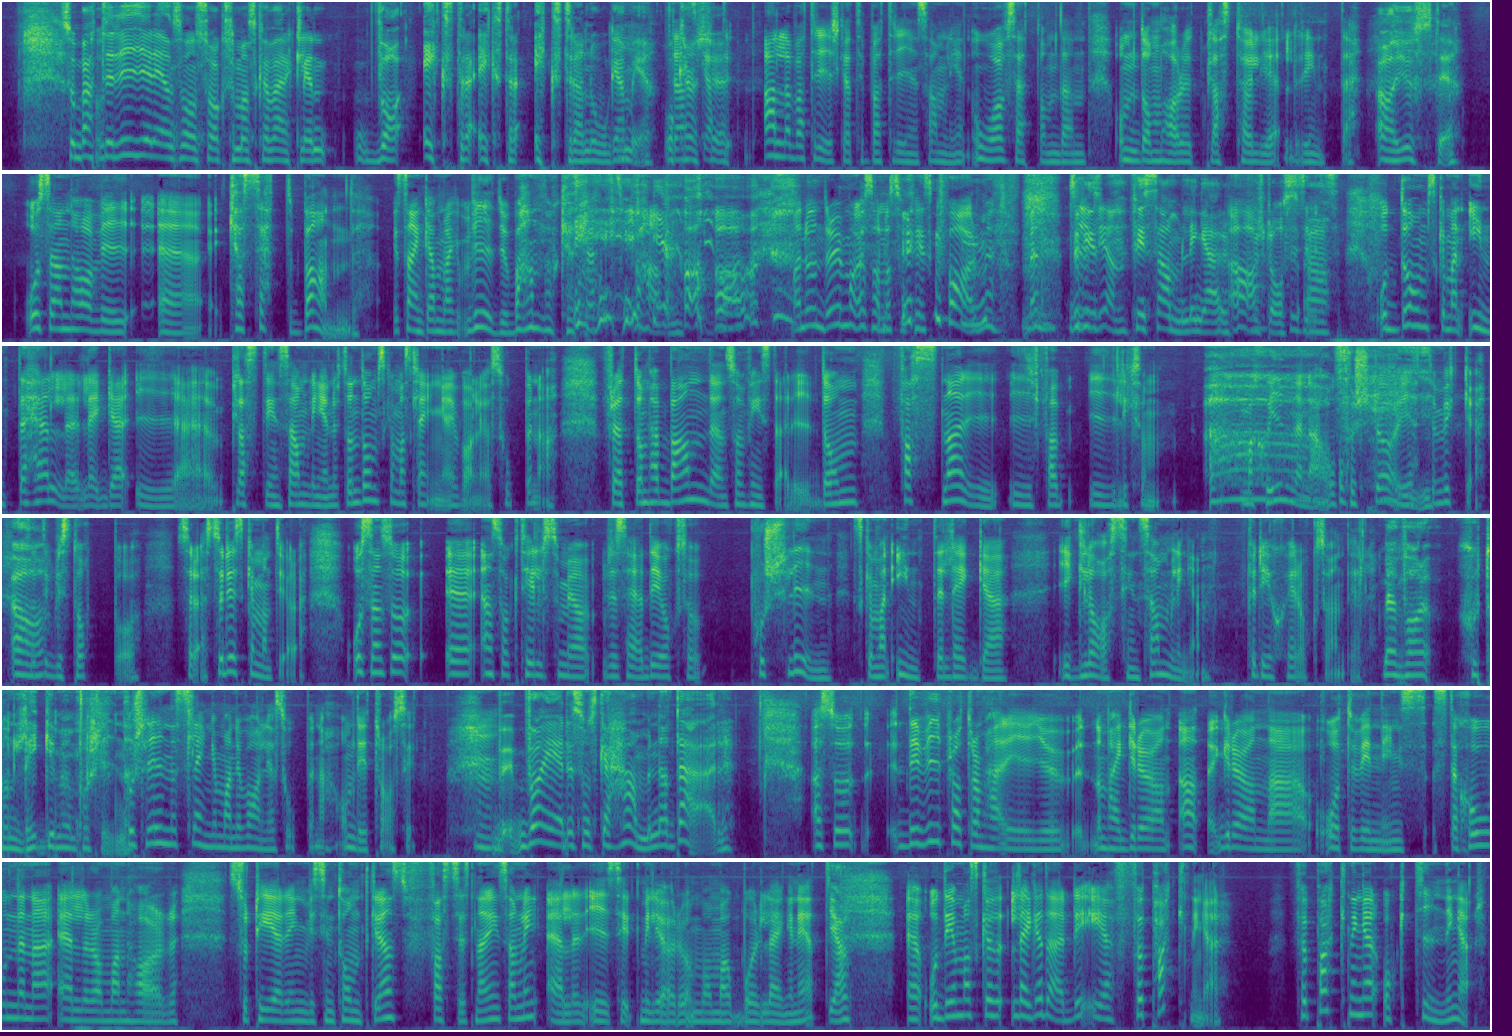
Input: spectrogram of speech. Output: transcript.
Så batterier är en sån sak som man ska verkligen vara extra, extra, extra noga med. Och Den kanske... till, alla batterier ska till batteriinsamlingen, oavsett om, den, om de har ett plasthölje eller inte. Ja, just det. Och sen har vi eh, kassettband, sådana gamla videoband och kassettband. Ja. Ja, man undrar hur många sådana som finns kvar, men, men Det tydligen. finns, finns samlingar Ja, förstås. Och de ska man inte heller lägga i eh, plastinsamlingen, utan de ska man slänga i vanliga soporna. För att de här banden som finns där i, de fastnar i, i, i liksom maskinerna och förstör Ah, okej. jättemycket. Ja. Så att det blir stopp och sådär. Så det ska man inte göra. Och sen så, eh, en sak till som jag vill säga, det är också porslin ska man inte lägga i glasinsamlingen. För det sker också en del. Men var 17 lägger man porslinet? Porslinet slänger man i vanliga soporna, om det är trasigt. V- Vad är det som ska hamna där? Alltså, det vi pratar om här är ju de här grön, gröna återvinningsstationerna, eller om man har sortering vid sin tomtgräns, fastighetsnära insamling, eller i sitt miljörum om man bor i lägenhet. Ja. Eh, Och det man ska lägga där, det är förpackningar. Förpackningar och tidningar.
